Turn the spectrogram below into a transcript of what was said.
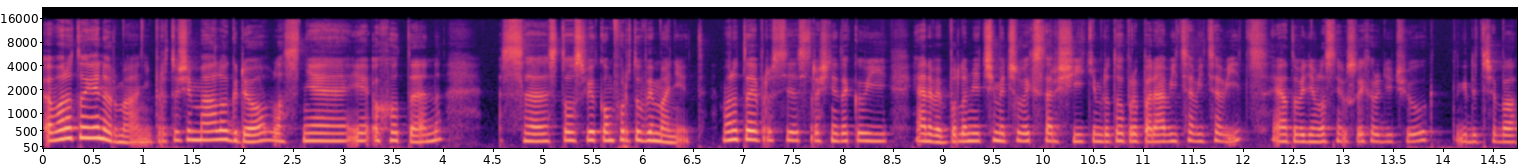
A ono to je normální, protože málo kdo vlastně je ochoten se z toho svého komfortu vymanit. Ono to je prostě strašně takový, já nevím, podle mě čím je člověk starší, tím do toho propadá víc a víc a víc. Já to vidím vlastně u svých rodičů, kdy třeba,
